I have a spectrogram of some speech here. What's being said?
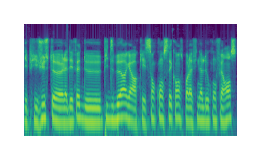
Et puis juste euh, la défaite de Pittsburgh, alors qui est sans conséquence pour la finale de conférence,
